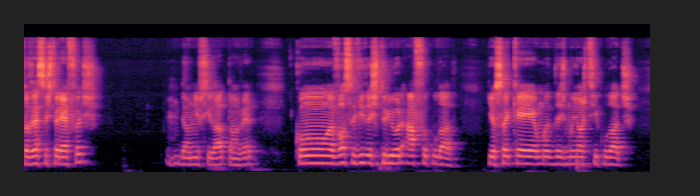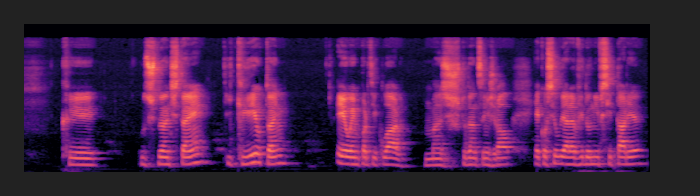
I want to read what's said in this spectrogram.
todas essas tarefas da universidade, estão a ver, com a vossa vida exterior à faculdade. E eu sei que é uma das maiores dificuldades que os estudantes têm e que eu tenho, eu em particular, mas estudantes em geral, é conciliar a vida universitária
